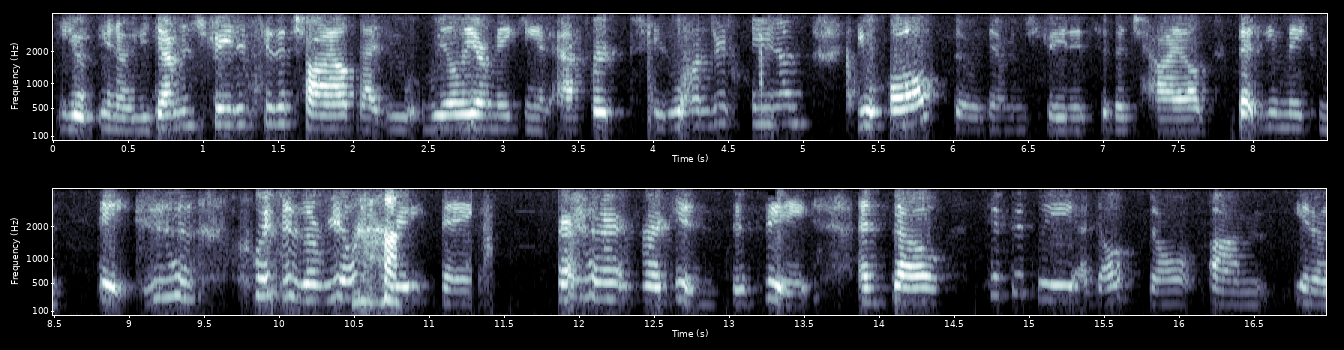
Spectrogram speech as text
You, you know, you demonstrated to the child that you really are making an effort to understand. You also demonstrated to the child that you make mistakes, which is a really great thing for, for kids to see. And so typically adults don't, um, you know,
